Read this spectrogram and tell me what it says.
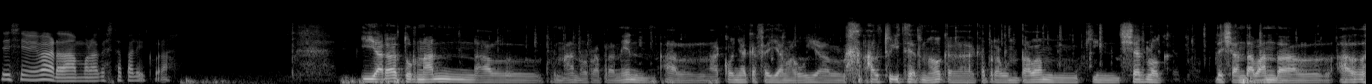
Sí, sí, a mi m'agradava molt aquesta pel·lícula. I ara tornant al, tornant o reprenent a la conya que fèiem avui al, al Twitter, no? que, que preguntàvem quin Sherlock, deixant de banda el, el,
